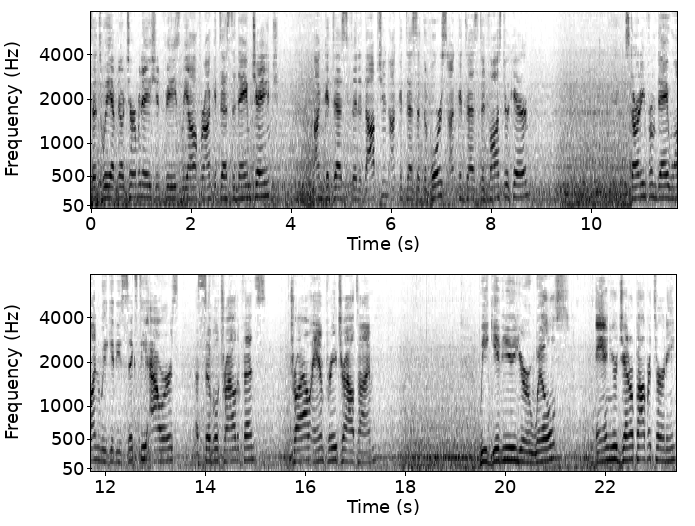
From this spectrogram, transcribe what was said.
since we have no termination fees, we offer uncontested name change, uncontested adoption, uncontested divorce, uncontested foster care. Starting from day one, we give you 60 hours of civil trial defense, trial and pre-trial time. We give you your wills and your general power of attorney,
